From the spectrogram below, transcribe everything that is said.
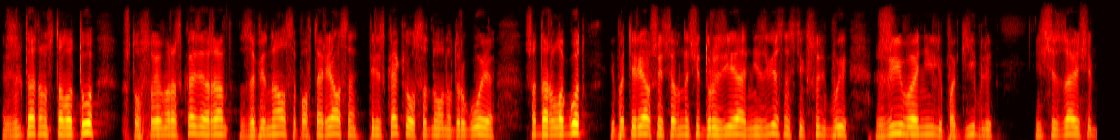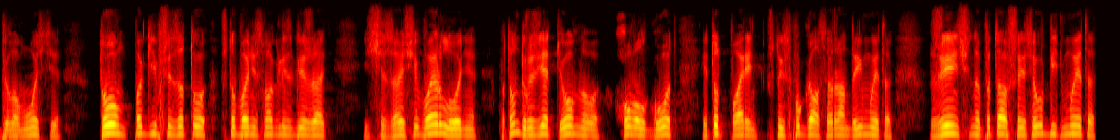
Результатом стало то, что в своем рассказе Ранд запинался, повторялся, перескакивал с одного на другое. Шадар Лагот и потерявшиеся в ночи друзья, неизвестность их судьбы, живы они или погибли, исчезающее Беломостье, Том, погибший за то, чтобы они смогли сбежать, исчезающий в Айрлоне, потом друзья Темного, Ховал Год и тот парень, что испугался Ранда и Мэтта, женщина, пытавшаяся убить Мэтта,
